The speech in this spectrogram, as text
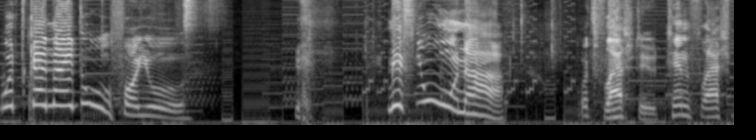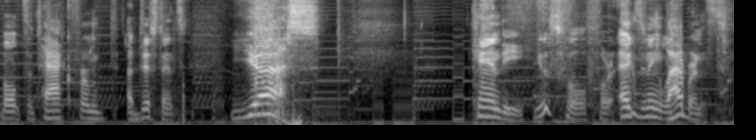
What can I do for you? Miss Yuna! What's Flash do? Ten flash bolts attack from a distance. Yes! Candy. Useful for exiting labyrinths.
